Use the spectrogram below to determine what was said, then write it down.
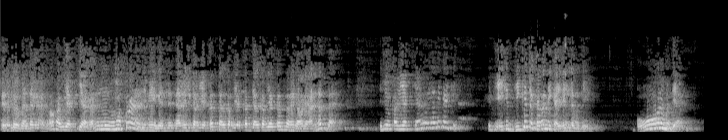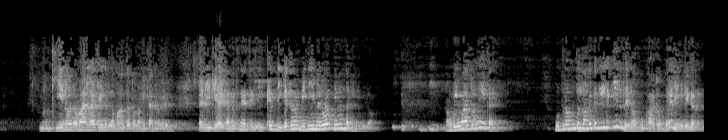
පෙරට වැද ගන්නවා කවියක් කියා ගන්න මොනව කරන්නේ මේ නැරෙලි කවියක්වත් තල් කවියක්වත් ගල් කවියක්වත් තමයි ගවන යන්නත් බෑ. ඉතින් කවියක් කියනවා යන්නේ කයි තියෙන්නේ. ඒක දිගට කරන එකයි දෙල්ලම තියෙන්නේ. ඕනම දෙයක්. මම කියනවා සමාජලාට ඒකට සමානකට මම හිතන්නේ වැඩි කියයි කැමති නැති එක දිගටම මිනිමරුවක් නිවන් දකින්න. පුළුවන් අඟුලිමාල තුනේ ඒකයි බුදුහාමුදුර ළඟට ගිහිල්ලා කියලා දෙනවා කාටවත් බෑ නේ වැඩේ කරන්න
